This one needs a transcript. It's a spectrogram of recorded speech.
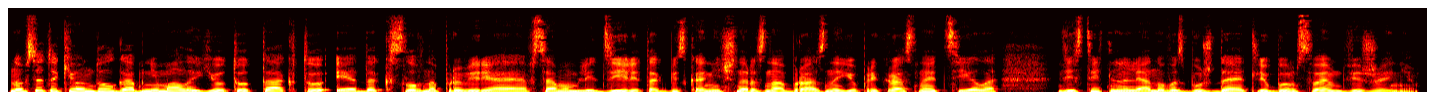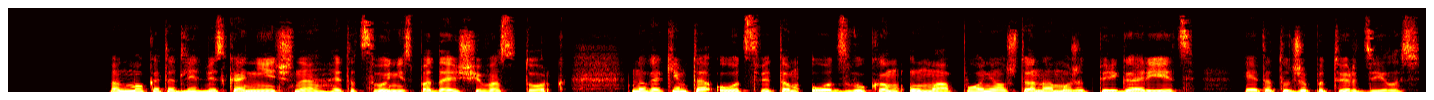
Но все-таки он долго обнимал ее то так, то эдак, словно проверяя, в самом ли деле так бесконечно разнообразно ее прекрасное тело, действительно ли оно возбуждает любым своим движением. Он мог это длить бесконечно, этот свой неспадающий восторг, но каким-то отцветом, отзвуком ума понял, что она может перегореть, и это тут же подтвердилось.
